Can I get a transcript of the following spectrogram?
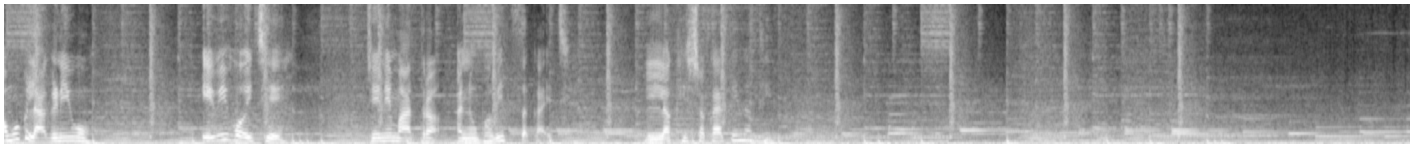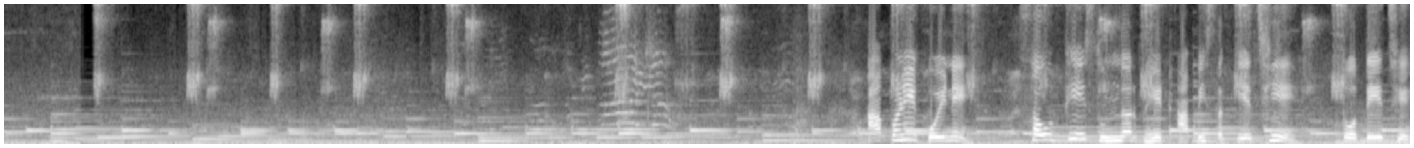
અમુક લાગણીઓ એવી હોય છે જેને માત્ર અનુભવી જ શકાય છે. લખી શકાતી નથી. આપણે કોઈને સૌથી સુંદર ભેટ આપી શકીએ છીએ તો તે છે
